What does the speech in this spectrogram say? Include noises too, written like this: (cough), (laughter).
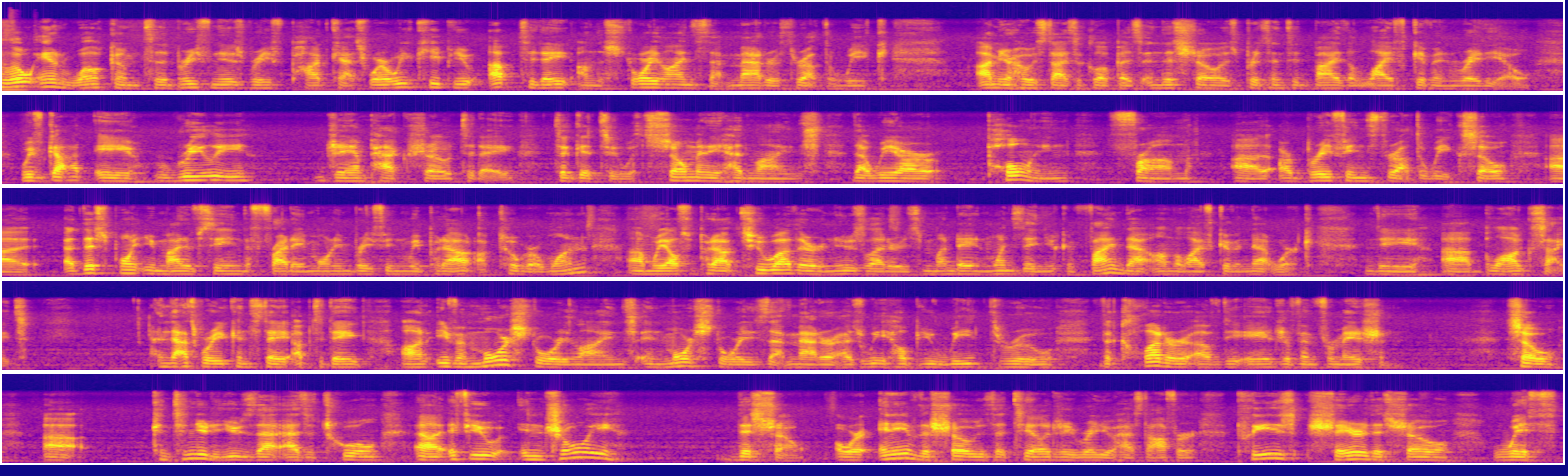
Hello and welcome to the Brief News Brief podcast, where we keep you up to date on the storylines that matter throughout the week. I'm your host, Isaac Lopez, and this show is presented by the Life Given Radio. We've got a really jam packed show today to get to with so many headlines that we are pulling from uh, our briefings throughout the week. So uh, at this point, you might have seen the Friday morning briefing we put out October 1. Um, we also put out two other newsletters Monday and Wednesday, and you can find that on the Life Given Network, the uh, blog site. And that's where you can stay up to date on even more storylines and more stories that matter as we help you weed through the clutter of the age of information. So, uh, continue to use that as a tool. Uh, if you enjoy this show or any of the shows that TLG Radio has to offer, please share this show with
